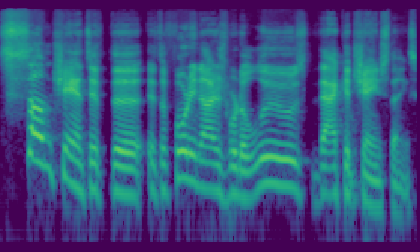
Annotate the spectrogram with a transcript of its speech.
Some chance if the if the 49ers were to lose, that could change things.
